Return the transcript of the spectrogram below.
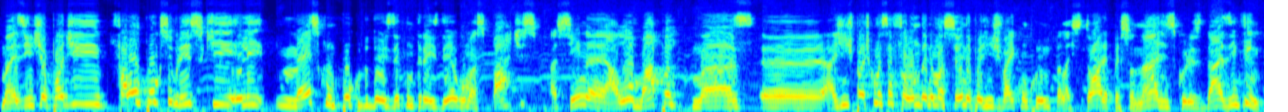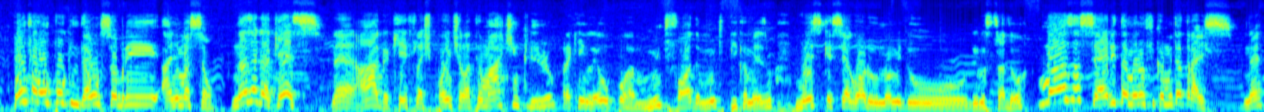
Mas a gente já pode falar um pouco sobre isso, que ele mescla um pouco do 2D com 3D em algumas partes, assim, né? Alô mapa, mas é, a gente pode começar falando da animação e depois a gente vai concluindo pela história, personagens, curiosidades, enfim. Vamos falar um pouco então sobre a animação. Nas HQs, né? A HQ Flashpoint, ela tem uma arte incrível, pra quem leu, porra, muito foda, muito pica mesmo. Vou esquecer agora o nome do, do ilustrador. Mas a série também não fica muito atrás, né?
